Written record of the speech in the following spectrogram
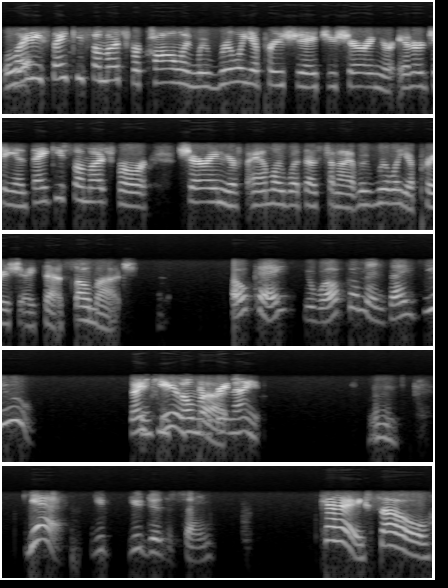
Well, Yeah. ladies, thank you so much for calling. We really appreciate you sharing your energy and thank you so much for sharing your family with us tonight. We really appreciate that so much. Okay, you're welcome, and thank you. Thank, you, so Have much. a great night. Mhm. Yeah, you you do the same. Okay, so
